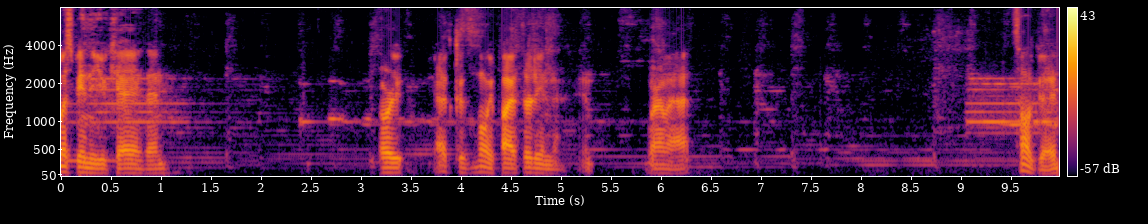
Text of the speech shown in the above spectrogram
Must be in the UK then, or yeah, because it's only five thirty in, in where I'm at. It's all good.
